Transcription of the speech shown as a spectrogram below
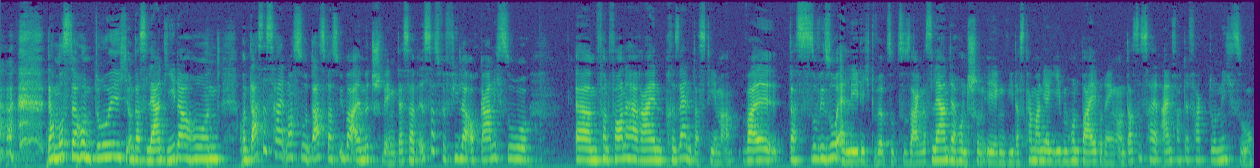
da muss der Hund durch und das lernt jeder Hund. Und das ist halt noch so das, was überall mitschwingt. Deshalb ist das für viele auch gar nicht so ähm, von vornherein präsent, das Thema, weil das sowieso erledigt wird sozusagen. Das lernt der Hund schon irgendwie, das kann man ja jedem Hund beibringen. Und das ist halt einfach de facto nicht so.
